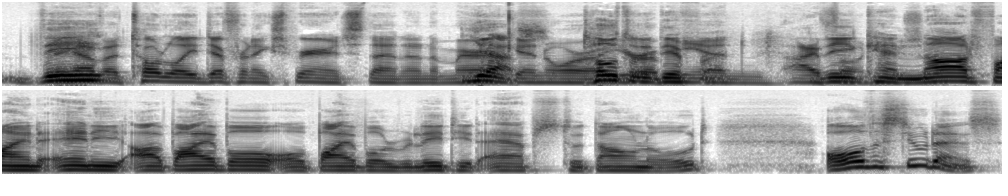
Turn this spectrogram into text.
They they, have a totally different experience than an American yes, or totally different. iPhone. they user. cannot find any uh, Bible or Bible-related apps to download. All the students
